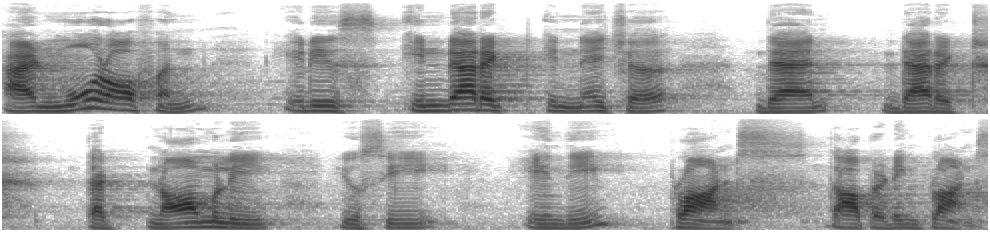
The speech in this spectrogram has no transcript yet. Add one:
and more often it is indirect in nature than direct that normally you see in the plants the operating plants.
